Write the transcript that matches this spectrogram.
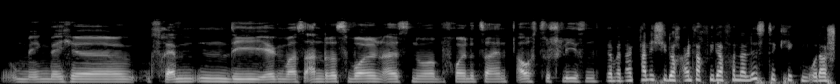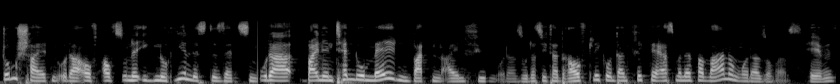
um irgendwelche Fremden, die irgendwas anderes wollen als nur befreundet sein, auszuschließen. Ja, aber dann kann ich die doch einfach wieder von der Liste kicken oder stumm schalten oder auf, auf so eine Ignorierliste setzen oder bei Nintendo melden-Button einfügen oder so, dass ich da draufklicke und dann kriegt er erstmal eine Verwarnung oder sowas. Eben,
